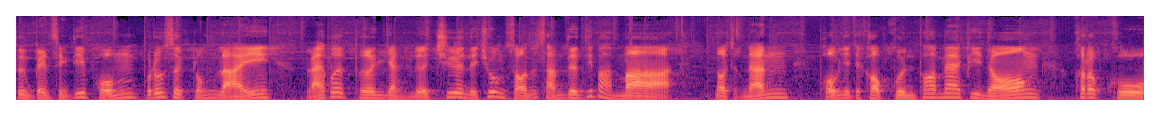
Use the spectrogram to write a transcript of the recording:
ซึ่งเป็นสิ่งที่ผมรู้สึกหลงไหล และเพลิดเพลินอย่างเหลือเชื่อในช่วง 2-3 เดือนที่ผ่านมา นอกจากนั้นผมอยากจะขอบคุณพ่อแม่พี่น้อง ครอบครัว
